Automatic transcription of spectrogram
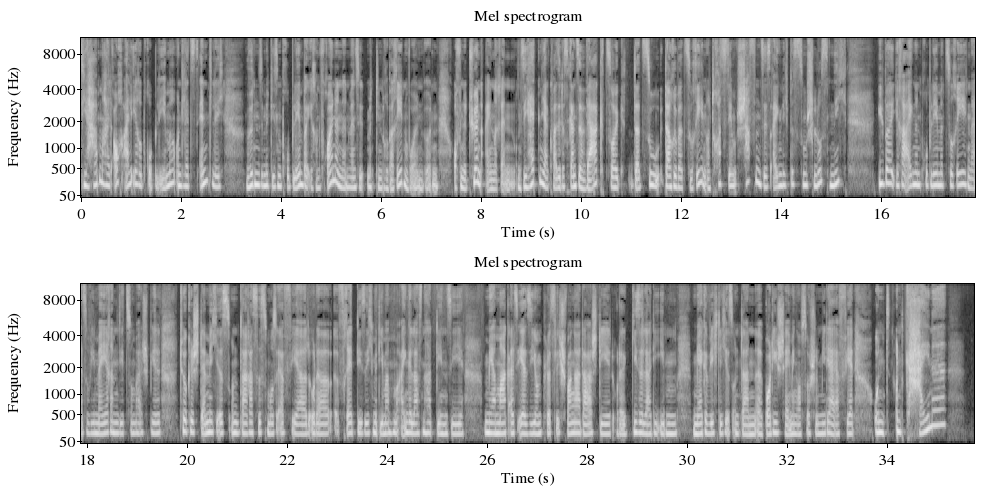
die haben halt auch all ihre Probleme und letztendlich würden sie mit diesem Problem bei ihren Freundinnen, wenn sie mit denen drüber reden wollen würden, offene Türen einrennen. Und sie hätten ja quasi das ganze Werkzeug dazu, darüber zu reden. Und trotzdem schaffen sie es eigentlich bis zum Schluss nicht, über ihre eigenen Probleme zu reden. Also wie Meyrem, die zum Beispiel türkischstämmig ist und da Rassismus erfährt oder Fred, die sich mit jemandem eingelassen hat, den sie mehr mag als er sie und plötzlich schwanger dasteht oder Gisela, die eben mehrgewichtig ist und dann äh, Bodyshaming auf Social Media erfährt und, und keine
